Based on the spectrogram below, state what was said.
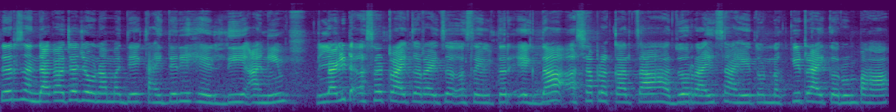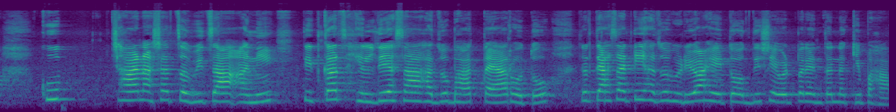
तर संध्याकाळच्या जेवणामध्ये काहीतरी हेल्दी आणि लाइट असं ट्राय करायचं असेल तर एकदा अशा प्रकारचा हा जो राईस आहे तो नक्की ट्राय करून पहा. खूप छान अशा चवीचा आणि तितकाच हेल्दी असा हा जो भात तयार होतो. तर त्यासाठी हा जो व्हिडिओ आहे तो अगदी शेवटपर्यंत नक्की पहा.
